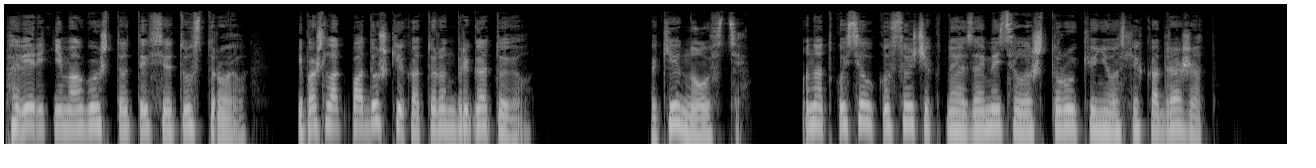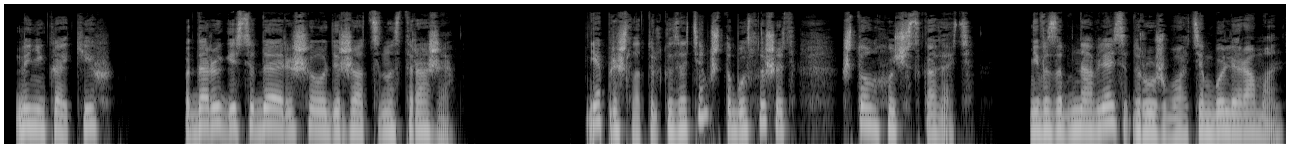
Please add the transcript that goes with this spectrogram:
«Поверить не могу, что ты все это устроил», и пошла к подушке, которую он приготовил. «Какие новости?» Он откусил кусочек, но я заметила, что руки у него слегка дрожат. Да никаких. По дороге сюда я решила держаться на страже. Я пришла только за тем, чтобы услышать, что он хочет сказать. Не возобновлять дружбу, а тем более роман.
